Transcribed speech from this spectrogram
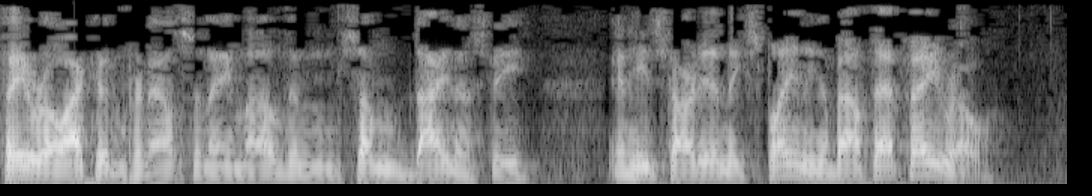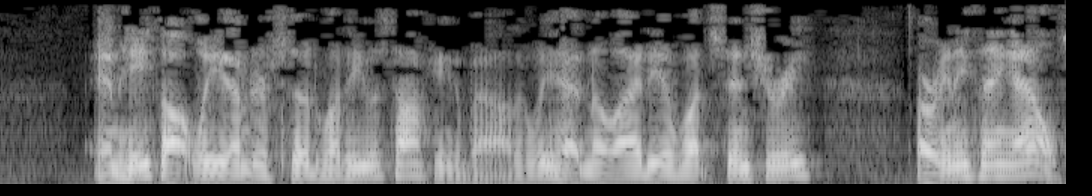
Pharaoh I couldn't pronounce the name of and some dynasty and he'd start in explaining about that Pharaoh. And he thought we understood what he was talking about and we had no idea what century or anything else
